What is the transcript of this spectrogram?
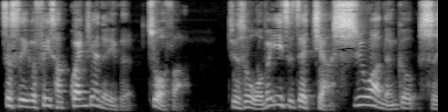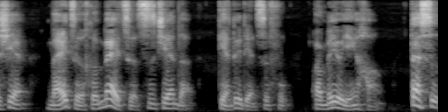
这是一个非常关键的一个做法。就是说，我们一直在讲，希望能够实现买者和卖者之间的点对点支付，而没有银行。但是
